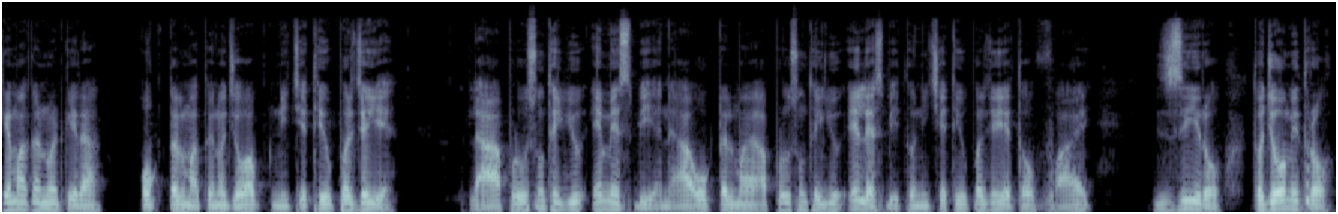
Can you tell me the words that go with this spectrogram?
કેમાં કન્વર્ટ કર્યા? ઓક્ટલમાં. તો એનો જવાબ નીચેથી ઉપર જઈએ. એટલે આ આપણું શું થઈ ગયું? એમએસબી. અને આ ઓક્ટલમાં આપણું શું થઈ ગયું? એલએસબી. તો નીચેથી ઉપર જઈએ તો ફાઈવ ઝીરો. તો જો મિત્રો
